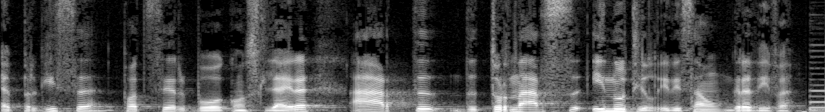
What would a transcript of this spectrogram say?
a preguiça pode ser boa conselheira, a arte de tornar-se inútil, edição gradiva.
